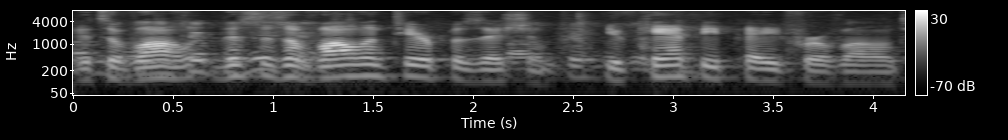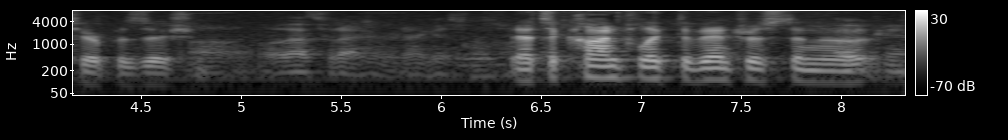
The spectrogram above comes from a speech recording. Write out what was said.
It's a vol, this is a volunteer position. Volunteer You can't be paid for a volunteer position. Oh, well, that's what I heard, I guess. that's- That's a conflict of interest and, the- Okay,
